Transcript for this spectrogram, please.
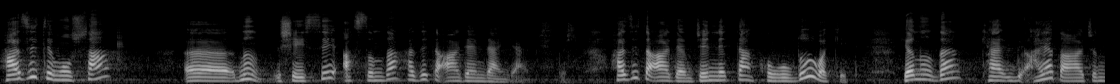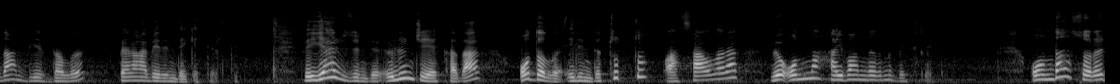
Hazreti Musa'nın şeysi aslında Hazreti Adem'den gelmiştir. Hazreti Adem cennetten kovulduğu vakit yanında hayat ağacından bir dalı beraberinde getirdi. Ve yeryüzünde ölünceye kadar o dalı elinde tuttu asa olarak ve onunla hayvanlarını besledi. Ondan sonra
